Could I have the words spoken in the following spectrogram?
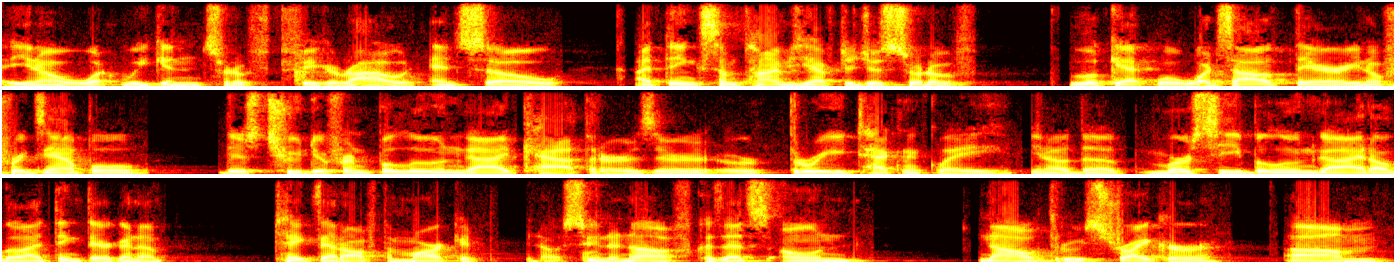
you know, what we can sort of figure out. And so I think sometimes you have to just sort of look at well, what's out there. You know, for example, there's two different balloon guide catheters, there or three technically. You know, the MERCI balloon guide, although I think they're going to take that off the market, you know, soon enough because that's owned now through Stryker. Um,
